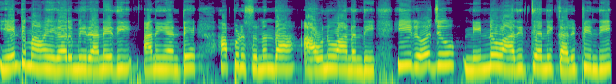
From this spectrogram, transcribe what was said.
ఏంటి మామయ్య గారు మీరు అనేది అని అంటే అప్పుడు సునంద అవును ఆనంది ఈరోజు నిన్ను ఆదిత్యాన్ని కలిపింది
